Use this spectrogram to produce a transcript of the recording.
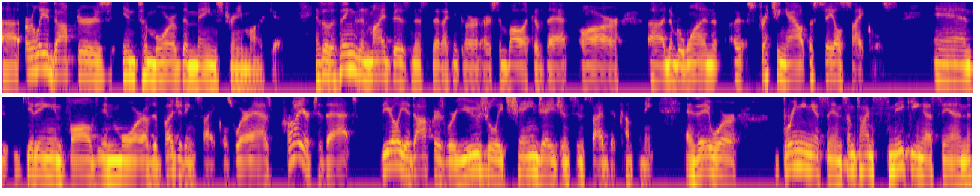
uh, early adopters into more of the mainstream market. And so the things in my business that I think are, are symbolic of that are uh, number one, uh, stretching out of sales cycles and getting involved in more of the budgeting cycles. Whereas prior to that, the early adopters were usually change agents inside their company and they were bringing us in, sometimes sneaking us in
